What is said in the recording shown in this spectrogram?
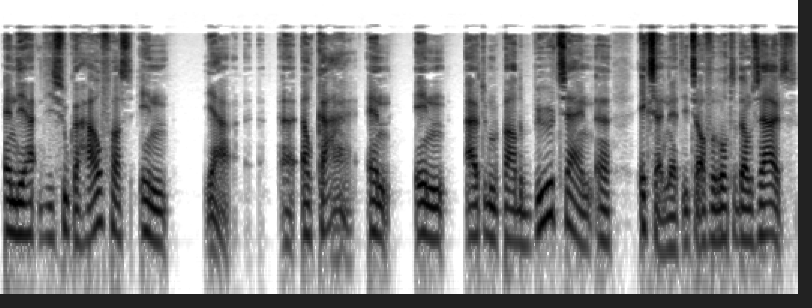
en die, die zoeken houvast in ja, eh, elkaar en in uit een bepaalde buurt zijn. Eh, ik zei net iets over Rotterdam Zuid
